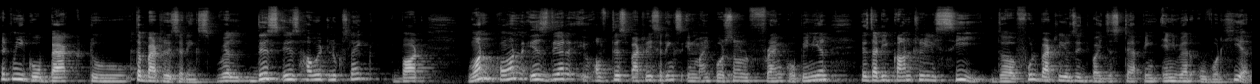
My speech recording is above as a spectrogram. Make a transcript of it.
Let me go back to the battery settings. Well this is how it looks like but one con is there of this battery settings in my personal frank opinion is that you can't really see the full battery usage by just tapping anywhere over here.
